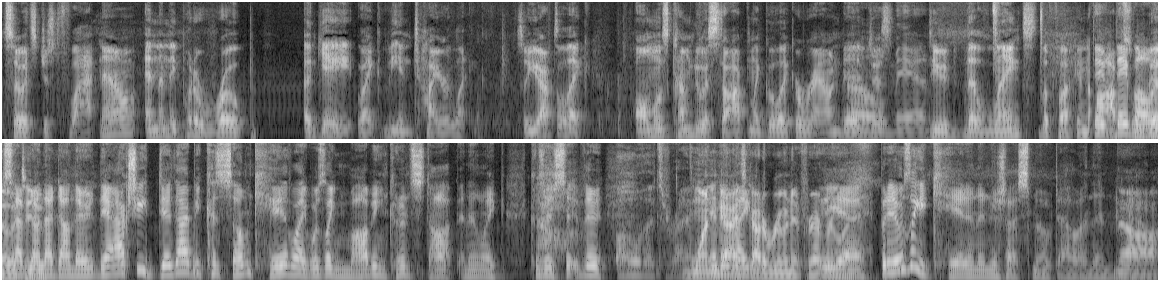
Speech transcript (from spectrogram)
so it's just flat now. And then they put a rope, a gate, like the entire length. So you have to like almost come to a stop and like go like around it. Oh, just man. dude, the lengths the fucking They, ops they've will always go have to. done that down there. They actually did that because some kid like was like mobbing, and couldn't stop, and then like because they're they're Oh, that's right. One And then, guy's like- got to ruin it for everyone. yeah, but it was like a kid, and then just got smoked out, and then yeah.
